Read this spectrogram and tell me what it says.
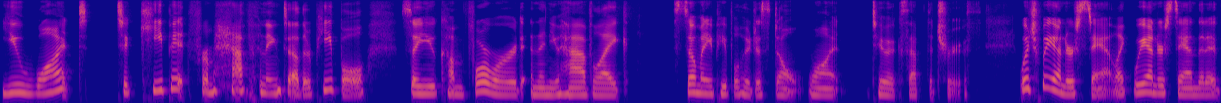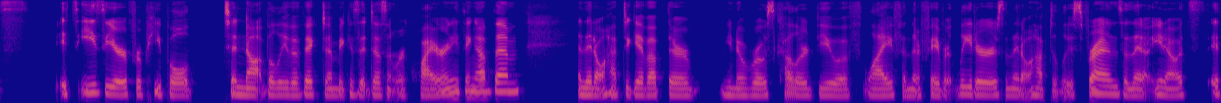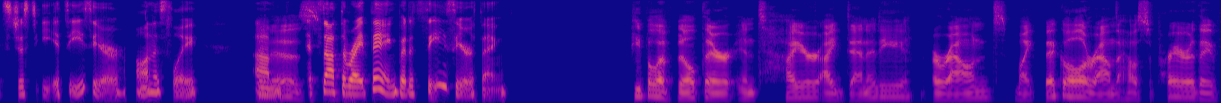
you want to keep it from happening to other people. So you come forward and then you have like so many people who just don't want to accept the truth, which we understand. Like we understand that it's it's easier for people to not believe a victim because it doesn't require anything of them and they don't have to give up their you know rose colored view of life and their favorite leaders and they don't have to lose friends and they you know it's it's just it's easier honestly um it is. it's not the right thing but it's the easier thing people have built their entire identity around Mike Bickle, around the House of Prayer. They've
